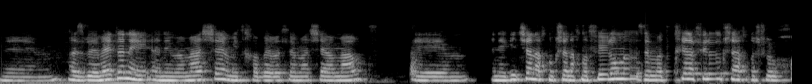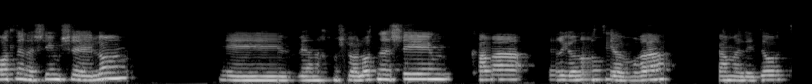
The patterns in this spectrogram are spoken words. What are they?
אמ, אז באמת אני, אני ממש מתחברת למה שאמרת. אמ, אני אגיד שאנחנו, כשאנחנו אפילו, זה מתחיל אפילו כשאנחנו שולחות לנשים שאלון, אה, ואנחנו שואלות נשים כמה הריונות היא עברה, כמה לידות,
